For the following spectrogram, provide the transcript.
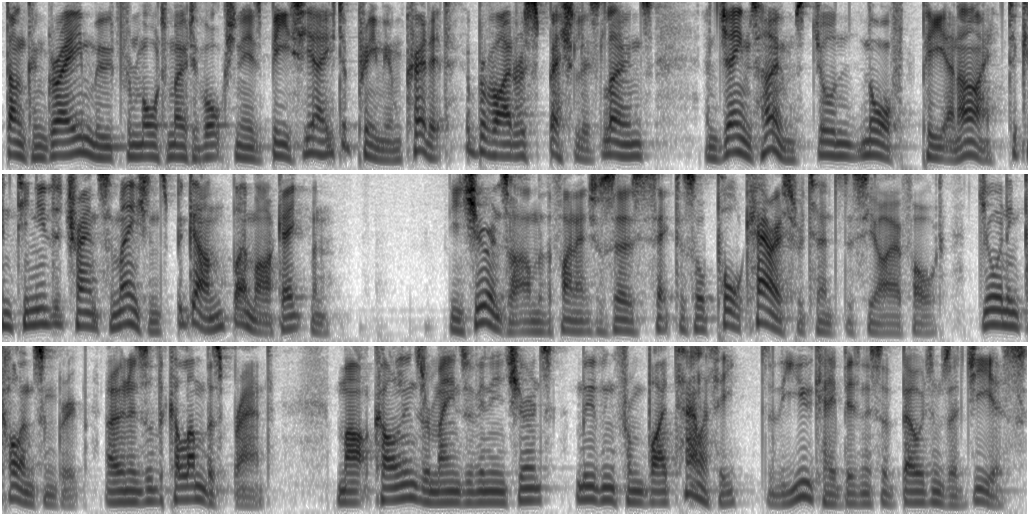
Duncan Gray moved from automotive auctioneers BCA to Premium Credit, a provider of specialist loans, and James Holmes joined North P&I to continue the transformations begun by Mark Aikman. The insurance arm of the financial services sector saw Paul Carris return to the CIO fold, joining Collinson Group, owners of the Columbus brand, Mark Collins remains within insurance, moving from Vitality to the UK business of Belgium's Ageas.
